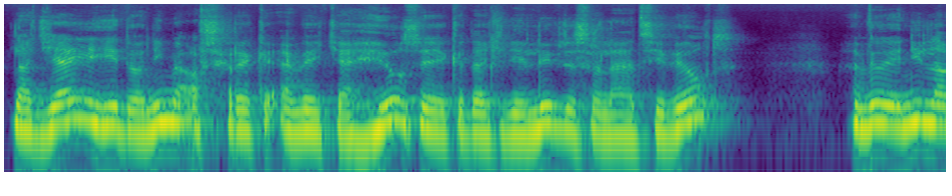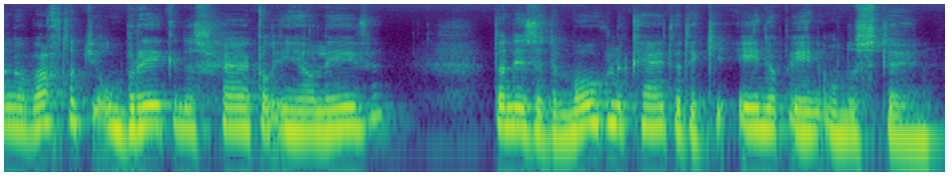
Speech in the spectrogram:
Laat jij je hierdoor niet meer afschrikken en weet jij heel zeker dat je die liefdesrelatie wilt? En wil je niet langer wachten op die ontbrekende schakel in jouw leven? Dan is er de mogelijkheid dat ik je één op één ondersteun.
